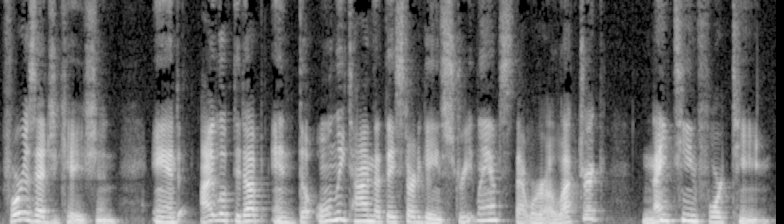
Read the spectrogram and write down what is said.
for his education. And I looked it up, and the only time that they started getting street lamps that were electric, 1914.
